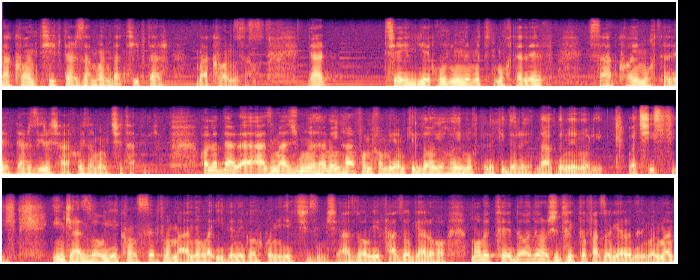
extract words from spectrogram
مکان تیپ در زمان و تیپ در مکان و زمان. در طی قرون مختلف سبک های مختلف در زیر چرخ زمان چه تغییری حالا در از مجموع همه این حرفا می‌خوام بگم که لایه های مختلفی داره نقد معماری و چیستیش اینکه از زاویه concept و معنا و ایده نگاه کنی یک چیزی میشه. از زاویه فضاگراها. ما به تعداد آرشیتکت ها فضاگرا داریم. حالا من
